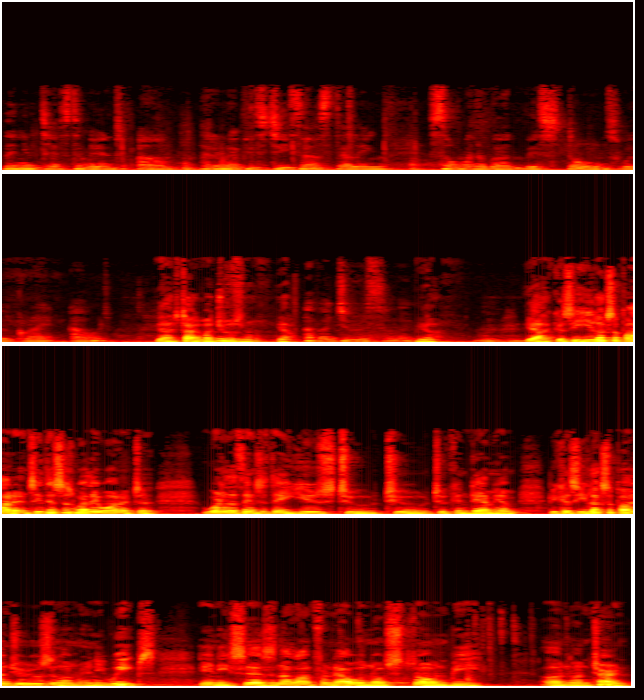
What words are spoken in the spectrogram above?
the New Testament. Um, I don't know if it's Jesus telling someone about the stones will cry out. Yeah, he's talking about it's Jerusalem. Yeah. About Jerusalem. Yeah. Mm-hmm. Yeah, because he, he looks upon it and see this is where they wanted to one of the things that they used to to to condemn him because he looks upon Jerusalem and he weeps and he says not long from now will no stone be un- unturned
